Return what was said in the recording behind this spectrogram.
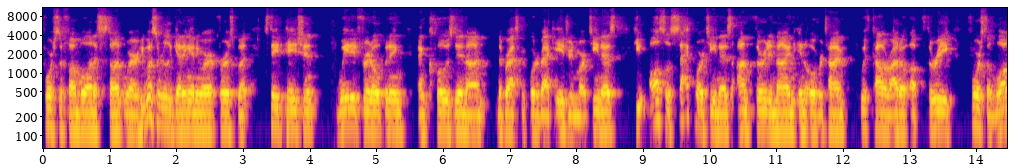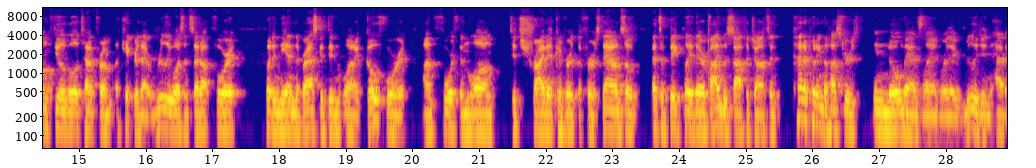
Forced a fumble on a stunt where he wasn't really getting anywhere at first, but stayed patient, waited for an opening, and closed in on Nebraska quarterback Adrian Martinez. He also sacked Martinez on third and nine in overtime with Colorado up three, forced a long field goal attempt from a kicker that really wasn't set up for it. But in the end, Nebraska didn't want to go for it on fourth and long to try to convert the first down. So that's a big play there by Mustafa Johnson, kind of putting the Huskers in no man's land where they really didn't have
